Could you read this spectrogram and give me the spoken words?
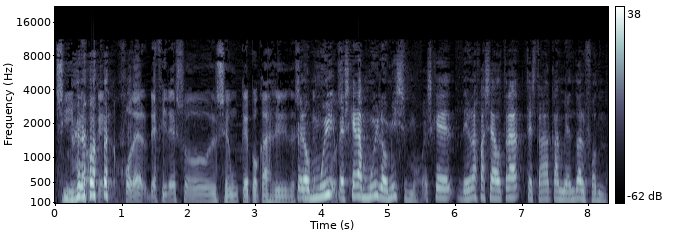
Sí, pero que, joder, decir eso según qué épocas y de Pero muy, juegos- es que era muy lo mismo. Es que de una fase a otra te estaba cambiando el fondo.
